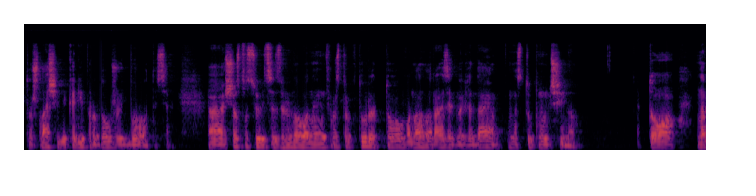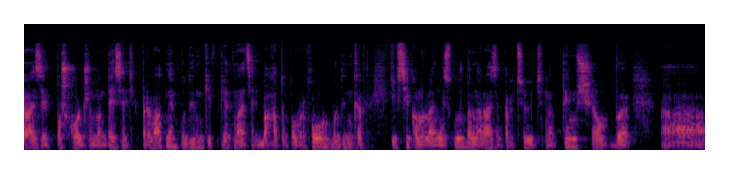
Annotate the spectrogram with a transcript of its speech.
Тож наші лікарі продовжують боротися. Е, Що стосується зруйнованої інфраструктури, то вона наразі виглядає наступним чином то наразі пошкоджено 10 приватних будинків, 15 багатоповерхових будинків, і всі комунальні служби наразі працюють над тим, щоб а,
